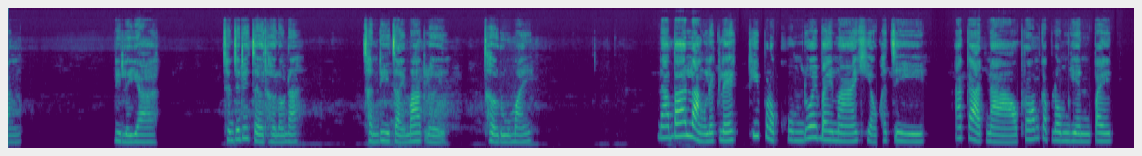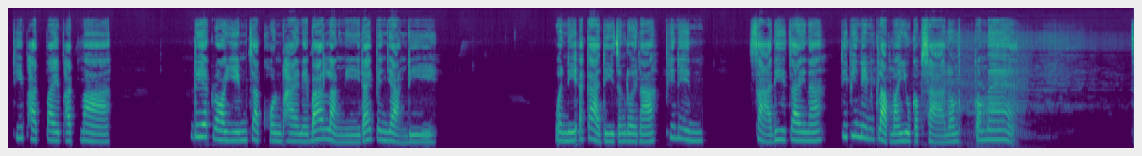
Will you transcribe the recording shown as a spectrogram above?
นิลยา ฉันจะได้เจอเธอแล้วนะ ฉันดีใจมากเลย เธอรู้ไหม ณบ้านหลังเล็กๆ ที่ปกคลุมด้วยใบไม้เขียวขจี อากาศหนาวพร้อมกับลมเย็นไปที่พัดไปพัดมา เรียกรอยยิ้มจากคนภายในบ้านหลังนี้ได้เป็นอย่างดี วันนี้อากาศดีจังเลยนะ พี่นิน สาดีใจนะ ที่พี่นินกลับมาอยู่กับสาแล้วก็แม่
